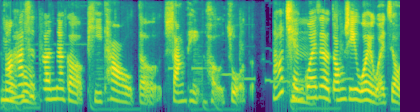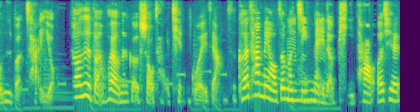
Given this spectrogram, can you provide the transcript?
然后它是跟那个皮套的商品合作的。然后钱龟这个东西，我以为只有日本才有，就日本会有那个手裁钱龟这样子，可是它没有这么精美的皮套，而且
